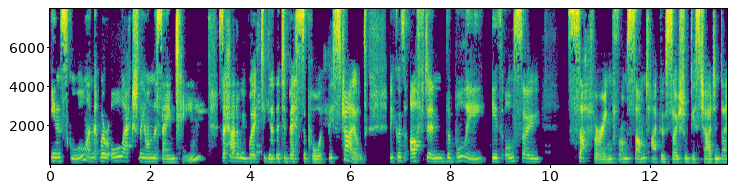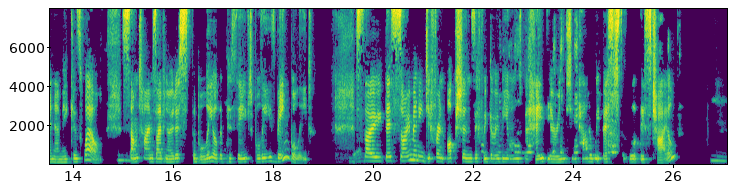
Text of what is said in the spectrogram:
in school and that we're all actually on the same team. So, how do we work together to best support this child? Because often the bully is also suffering from some type of social discharge and dynamic as well. Mm -hmm. Sometimes I've noticed the bully or the perceived bully is being bullied. Yeah. So there's so many different options if we go beyond behavior into how do we best support this child mm.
